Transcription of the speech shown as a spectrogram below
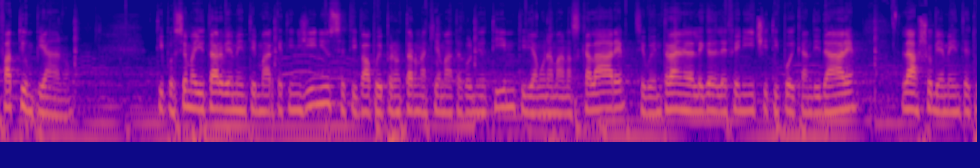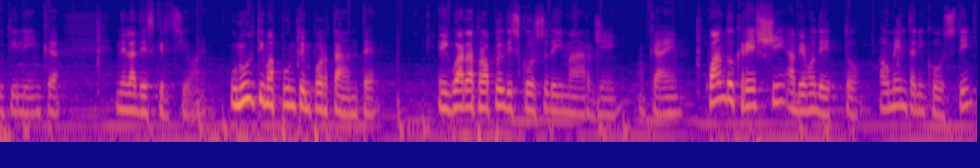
Fatti un piano. Ti possiamo aiutare ovviamente in Marketing Genius, se ti va puoi prenotare una chiamata col mio team, ti diamo una mano a scalare, se vuoi entrare nella Lega delle Fenici ti puoi candidare, lascio ovviamente tutti i link nella descrizione. Un ultimo appunto importante riguarda proprio il discorso dei margini, ok? Quando cresci, abbiamo detto, aumentano i costi,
